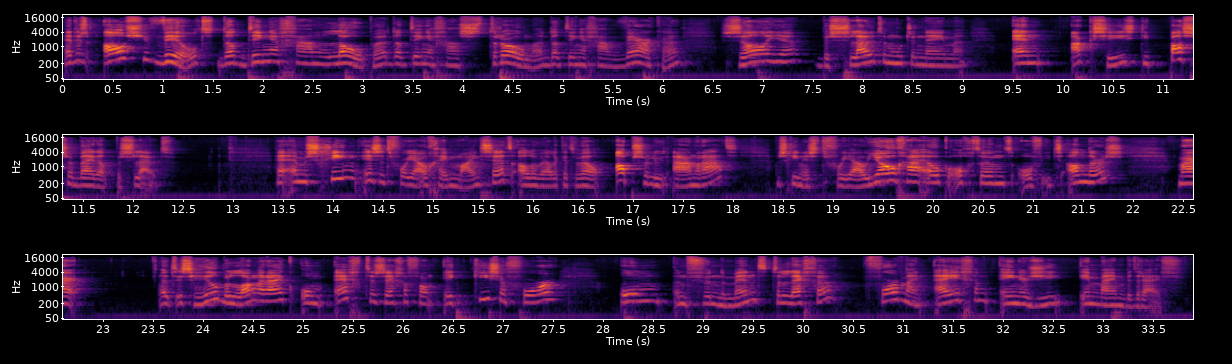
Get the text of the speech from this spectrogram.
Dus als je wilt dat dingen gaan lopen, dat dingen gaan stromen, dat dingen gaan werken, zal je besluiten moeten nemen en acties die passen bij dat besluit. en misschien is het voor jou geen mindset, alhoewel ik het wel absoluut aanraad. Misschien is het voor jou yoga elke ochtend of iets anders. Maar het is heel belangrijk om echt te zeggen van ik kies ervoor om een fundament te leggen voor mijn eigen energie in mijn bedrijf.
